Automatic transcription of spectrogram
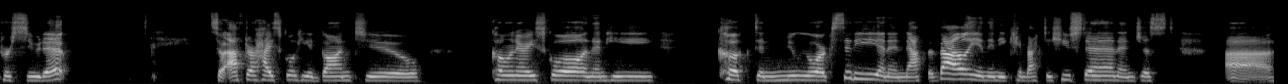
pursued it. So after high school, he had gone to culinary school and then he cooked in New York City and in Napa Valley. And then he came back to Houston and just uh,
